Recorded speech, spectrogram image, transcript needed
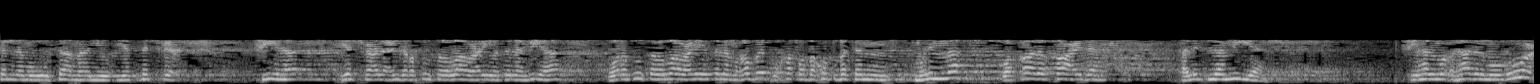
كلموا أسامة أن يستشفع فيها يشفع عند الرسول صلى الله عليه وسلم فيها والرسول صلى الله عليه وسلم غضب وخطب خطبة مهمة. وقال القاعدة الإسلامية في هذا الموضوع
